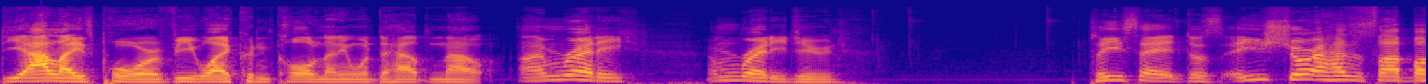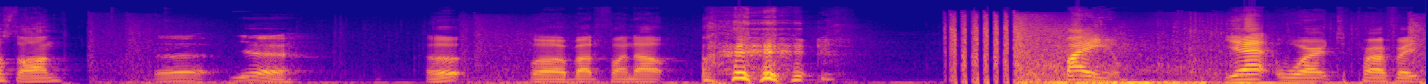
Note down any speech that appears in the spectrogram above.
the allies poor, VY couldn't call on anyone to help them out. I'm ready. I'm ready, dude. Please say it does. Are you sure it has a slab bust on? Uh, yeah. Oh, well, about to find out. Bam! Yeah, worked. Perfect.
